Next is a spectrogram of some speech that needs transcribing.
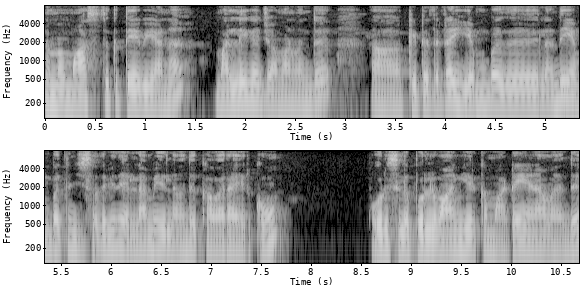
நம்ம மாதத்துக்கு தேவையான மல்லிகை ஜாமான் வந்து கிட்டத்தட்ட எண்பதுலேருந்து எண்பத்தஞ்சு சதவீதம் எல்லாமே இதில் வந்து கவர் ஆகிருக்கும் ஒரு சில பொருள் வாங்கியிருக்க மாட்டேன். ஏன்னா வந்து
